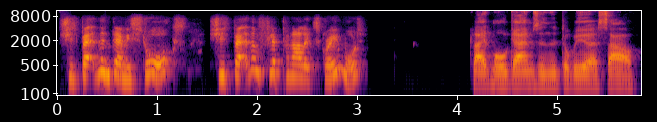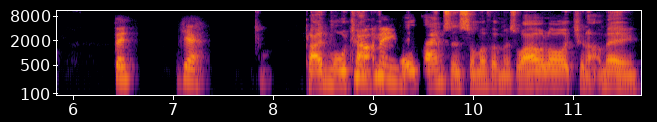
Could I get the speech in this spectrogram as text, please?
She's better than Demi Stokes. She's better than flipping Alex Greenwood. Played more games in the WSL. Then, yeah. Played more Champions League I mean? games than some of them as well. Like, you know what I mean?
